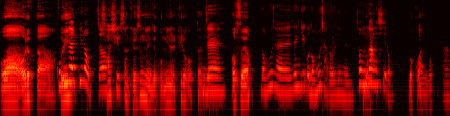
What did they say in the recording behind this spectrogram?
와 어렵다. 고민할 필요 없죠. 사실상 결승전인데 고민할 필요가 없다니. 네. 없어요? 너무 잘 생기고 너무 잘 어울리는 송강 씨로. 로꼬 아니고? 아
